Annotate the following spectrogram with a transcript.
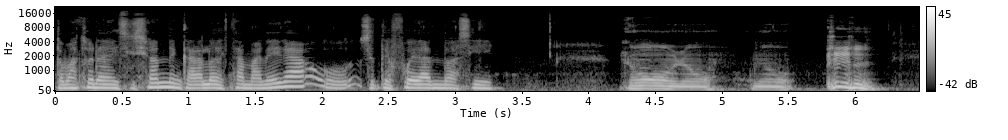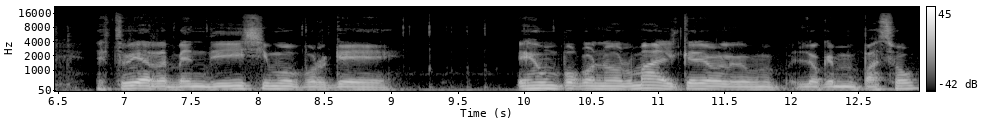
¿Tomaste una decisión de encararlo de esta manera o se te fue dando así? No, no, no. Estoy arrepentidísimo porque es un poco normal, creo, lo que me pasó.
